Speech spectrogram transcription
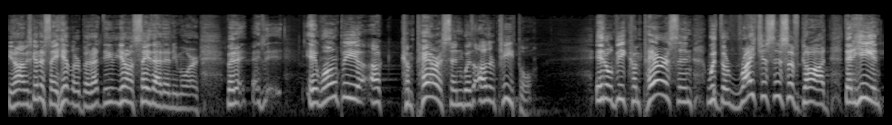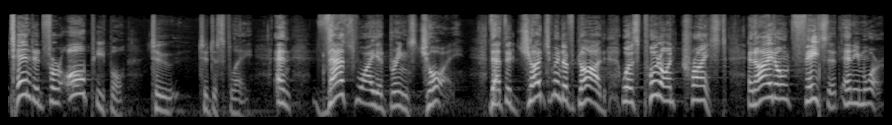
You know, I was going to say Hitler, but you don't say that anymore. But it, it won't be a comparison with other people. It'll be comparison with the righteousness of God that He intended for all people to, to display. And that's why it brings joy that the judgment of God was put on Christ, and I don't face it anymore.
